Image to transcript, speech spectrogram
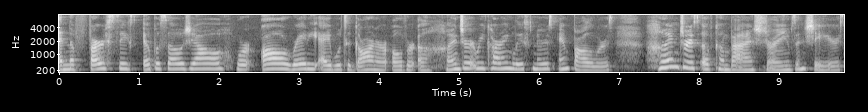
And the first six episodes, y'all, were already able to garner over a hundred recurring listeners and followers, hundreds of combined streams and shares,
